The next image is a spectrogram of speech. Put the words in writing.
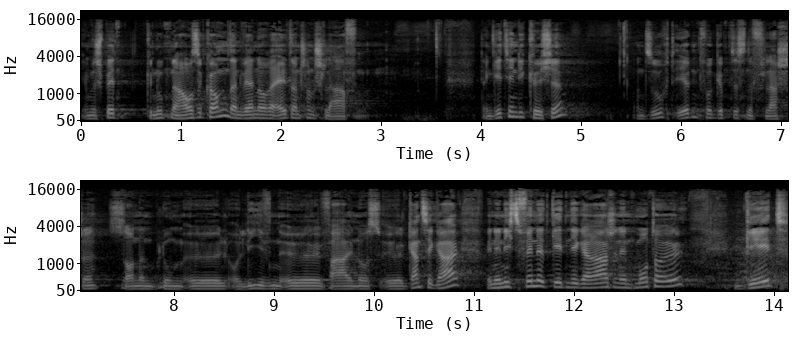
Ihr müsst spät genug nach Hause kommen, dann werden eure Eltern schon schlafen. Dann geht ihr in die Küche und sucht, irgendwo gibt es eine Flasche Sonnenblumenöl, Olivenöl, Walnussöl, ganz egal. Wenn ihr nichts findet, geht in die Garage nehmt Motoröl. Geht,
